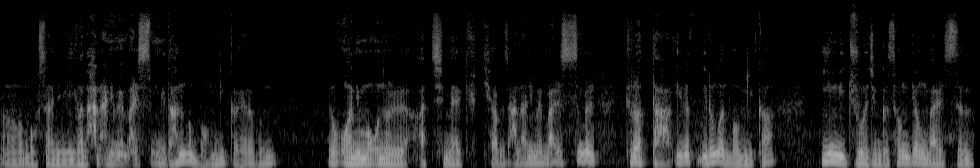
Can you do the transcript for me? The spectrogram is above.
어, 목사님이 이건 하나님의 말씀입니다 하는 건 뭡니까, 여러분? 아니면 뭐 오늘 아침에 큐티하면서 하나님의 말씀을 들었다. 이거 이런 건 뭡니까? 이미 주어진 그 성경 말씀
